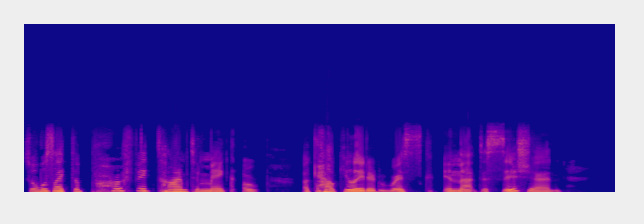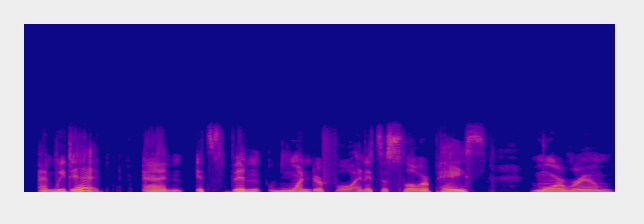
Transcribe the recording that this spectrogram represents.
So it was like the perfect time to make a, a calculated risk in that decision. And we did and it's been wonderful and it's a slower pace more room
